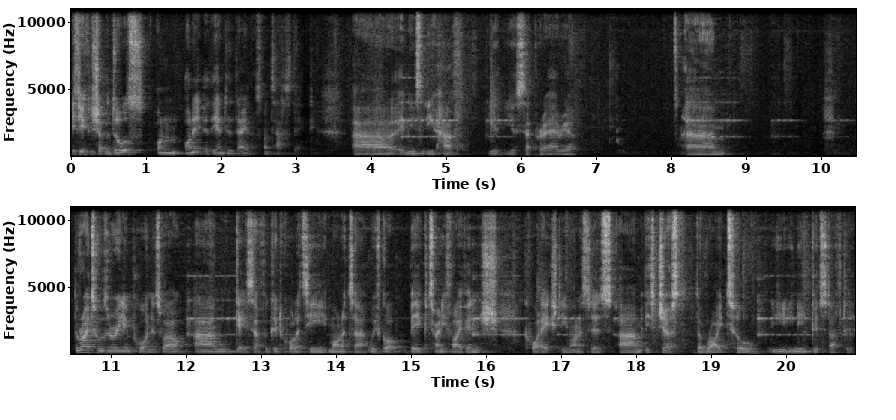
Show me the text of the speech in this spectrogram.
If you can shut the doors on, on it at the end of the day, that's fantastic. Uh, it means that you have your, your separate area. Um, the right tools are really important as well. Um, get yourself a good quality monitor. We've got big 25 inch quad HD monitors. Um, it's just the right tool. You, you need good stuff too.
